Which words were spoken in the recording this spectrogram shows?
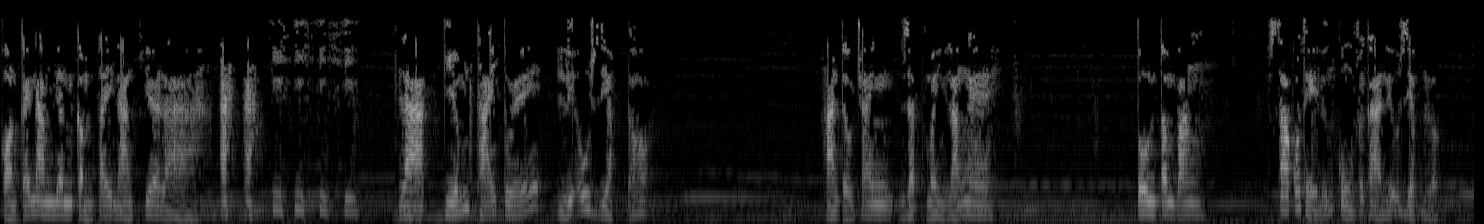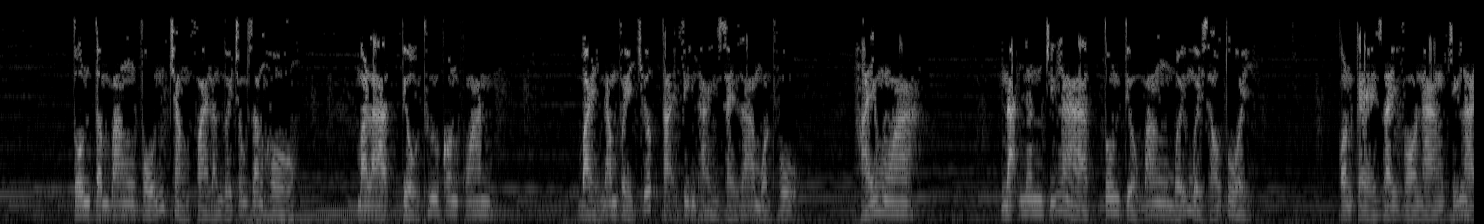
Còn cái nam nhân cầm tay nàng kia là à, à, hi, hi, hi, hi, Là kiếm thái tuế Liễu Diệp đó. Hàn Tiểu Tranh giật mình lắng nghe. Tôn Tâm Băng Sao có thể đứng cùng với cả Liễu Diệp được? Tôn Tâm Băng vốn chẳng phải là người trong giang hồ, Mà là tiểu thư con quan. Bảy năm về trước tại Vinh Thành xảy ra một vụ Hái hoa. Nạn nhân chính là Tôn Tiểu Băng mới 16 tuổi, Còn kẻ dày vò nàng chính là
